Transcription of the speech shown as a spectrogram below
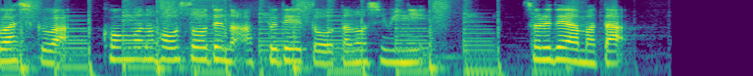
詳しくは今後の放送でのアップデートをお楽しみに。それではまた。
